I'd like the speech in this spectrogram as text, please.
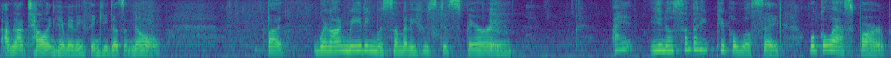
I'm not telling Him anything He doesn't know. But when I'm meeting with somebody who's despairing, I, you know, somebody, people will say, well, go ask Barb.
